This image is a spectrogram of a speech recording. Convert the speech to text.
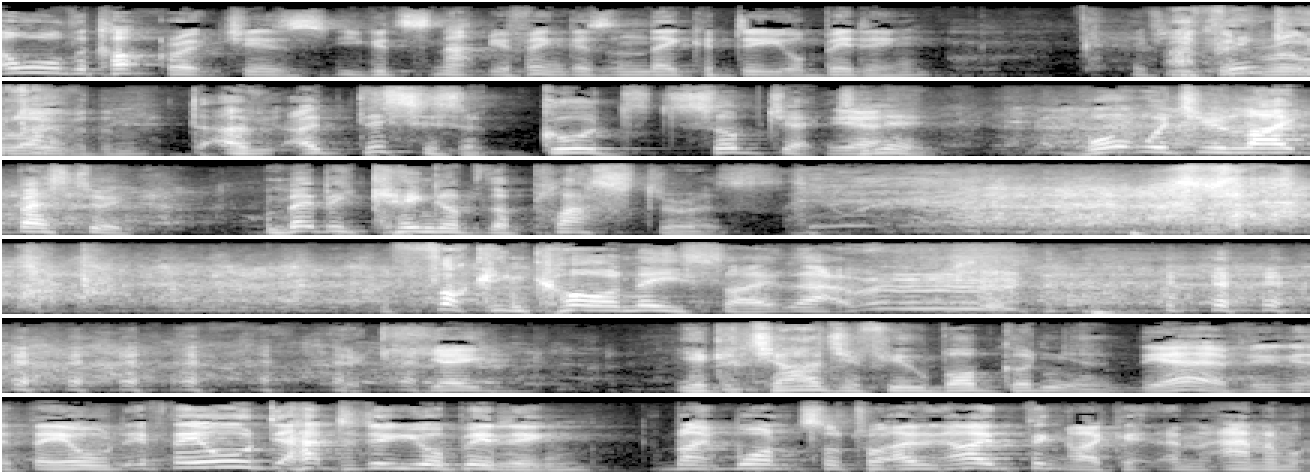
all the cockroaches, you could snap your fingers and they could do your bidding. If you I could rule if I- over them. I- I- this is a good subject, Yeah. isn't it? What would you like best to? Maybe King of the Plasterers. fucking cornice like that. King. You could charge a few bob, couldn't you? Yeah, if, you, if they all if they all had to do your bidding, like once or twice. I, mean, I think like an animal.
